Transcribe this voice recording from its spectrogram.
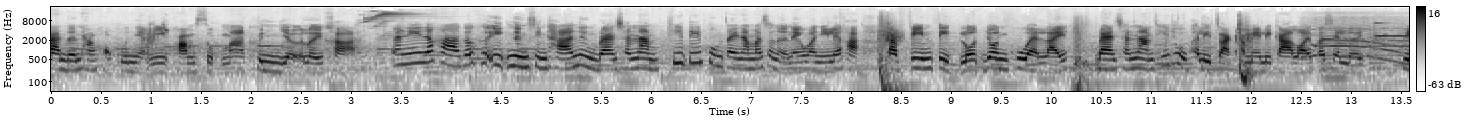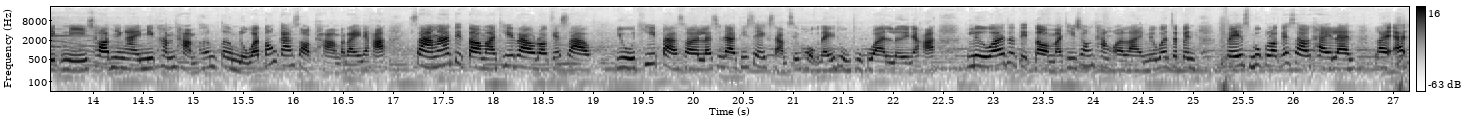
การเดินทางของคุณเนี่ยมีความสุขมากขึ้นเยอะเลยค่ะ และนี่นะคะก็คืออีกหนึ่งสินค้าหนึ่งแบรนด์ชั้นนำที่ตี้ภูมิใจนำมาเสนอในวันนี้เลยค่ะ กับฟิล์มติดรถยนต์คูแอนไลท์แบรนด์ชั้นนำที่ถูกผลิตจากอเมริกา 100%เลย คลิปนี้ชอบยังไงมีคำถามเพิ่มเติมหรือว่าต้องการสอบถามอะไรนะคะ สามารถติดต่อมาที่เรา Rocket Sound อยู่ที่ป่าซอยรัชดาพิเศษก36 ได้ทุกๆวันเลยนะคะ หรือว่าจะติดต่อมาที่ช่องทางออนไลน์ ไม่ว่าจะเป็น Facebook Rocket Sound Thailand Line at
